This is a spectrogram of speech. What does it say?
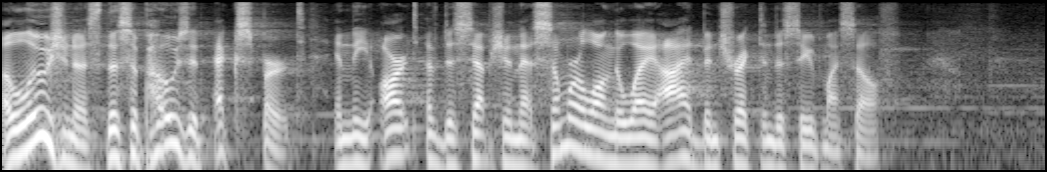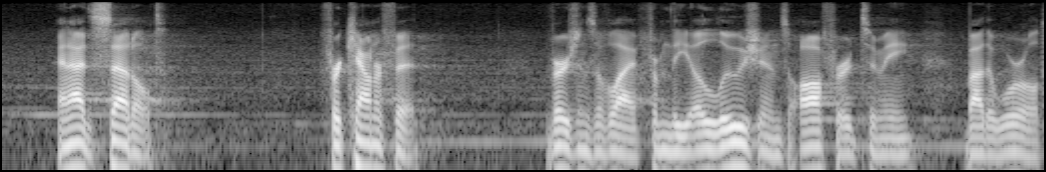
illusionist, the supposed expert in the art of deception, that somewhere along the way I had been tricked and deceived myself. And I'd settled for counterfeit versions of life from the illusions offered to me by the world.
